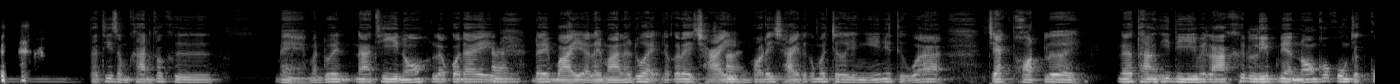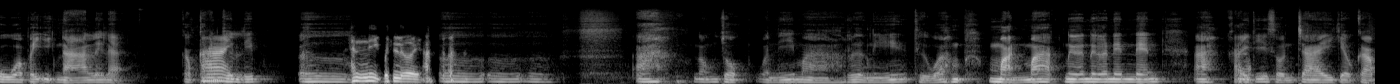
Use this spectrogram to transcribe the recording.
อืมแต่ที่สำคัญก็คือแหมมันด้วยหน้าที่เนาะแล้วก็ได้ใช่ได้ใบอะไรมาแล้วด้วย แล้วก็ได้ใช้ใช่พอได้ใช้แล้วก็มาเจออย่างนี้เนี่ยถือว่าแจ็คพอตเลยแล้วทางที่ดีเวลาขึ้นลิฟต์เนี่ยน้องเขาคงจะกลัวไปอีกนานเลยแหละ กับการขึ้นลิฟต์เออแพนิกไปเลยอะเออเออเออ อะน้องจกวันนี้มาเรื่องนี้ถือว่ามันมากเนื้อเนื้อเน้นเน้นๆอะใครที่สนใจเกี่ยวกับ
